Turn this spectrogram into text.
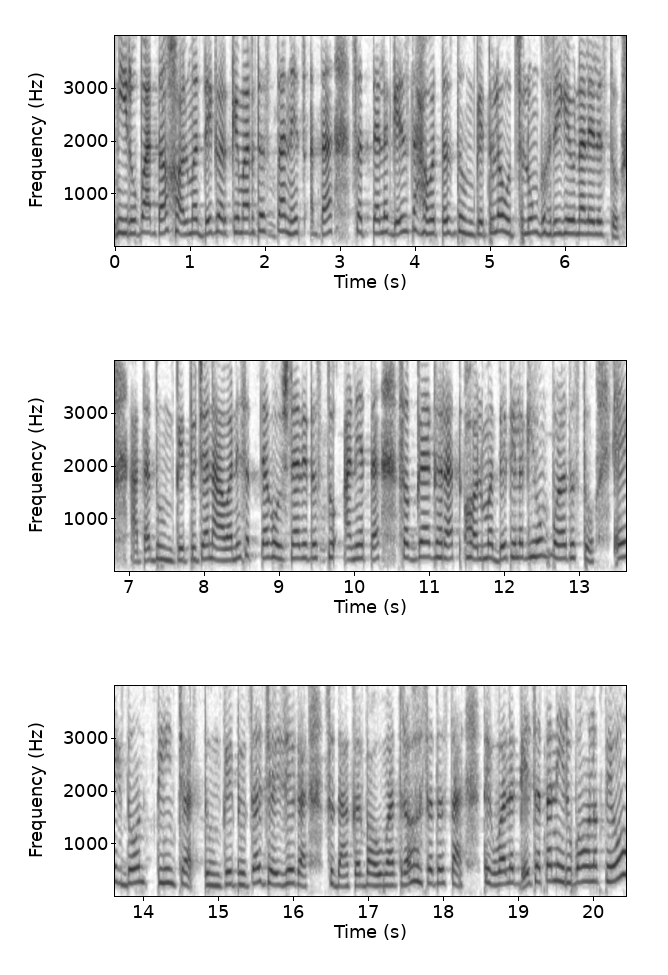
निरूपा आता हॉलमध्ये गरके मारत असतानाच आता सत्या लगेच धावतच धूमकेतूला उचलून घरी घेऊन आलेला असतो. आता धूमकेतूच्या नावाने सत्या घोषणा देत असतो आणि आता सगळ्या घरात हॉलमध्ये तिला घेऊन पळत असतो. एक दोन तीन चार. धूमकेतूचा जय जयकार. सुधाकर भाऊ मात्र हसत असतात. तेव्हा लगेच आता निरूपा म्हणू लागते हो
